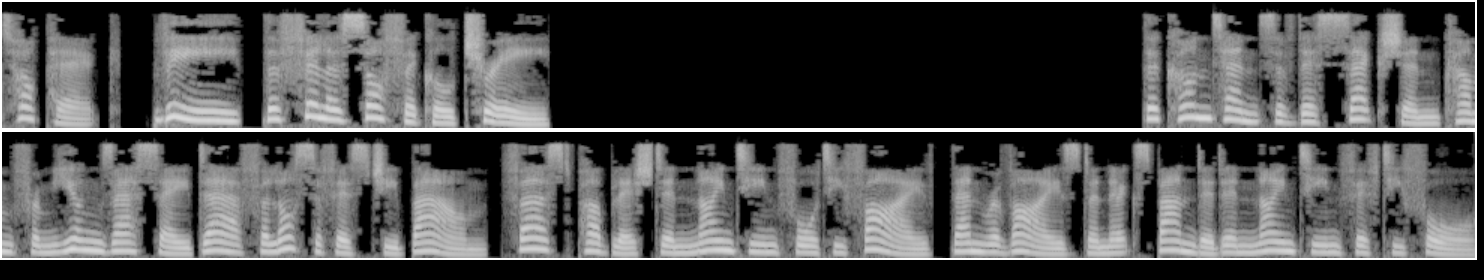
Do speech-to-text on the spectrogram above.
Topic v. The philosophical tree The contents of this section come from Jung's essay Der philosophische Baum, first published in 1945, then revised and expanded in 1954.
